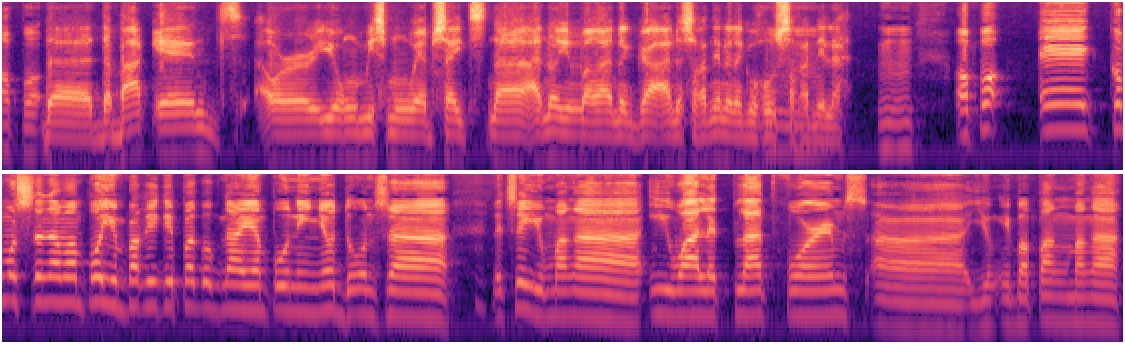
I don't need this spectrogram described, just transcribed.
Opo. the the back ends or yung mismong websites na ano yung mga nag-ano sa kanila, nag-host sa kanila. Mm. Opo, eh, kumusta naman po yung pakikipag-ugnayan po ninyo doon sa, let's say, yung mga e-wallet platforms, ah, yung iba pang mga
